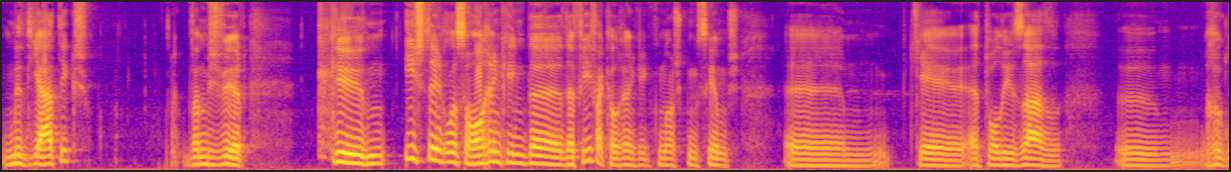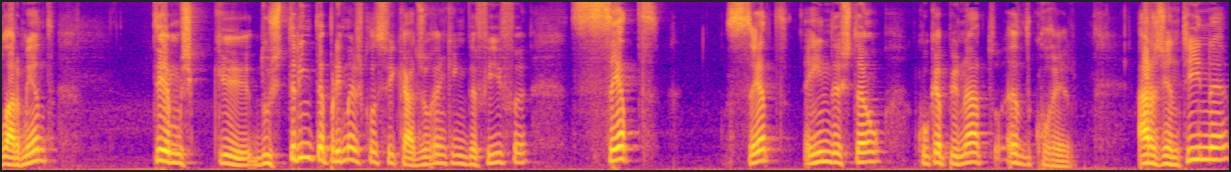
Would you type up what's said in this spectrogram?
mediáticos, vamos ver que isto em relação ao ranking da, da FIFA, aquele ranking que nós conhecemos, hum, que é atualizado regularmente, temos que dos 30 primeiros classificados do ranking da FIFA, 7, 7 ainda estão com o campeonato a decorrer. A Argentina,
